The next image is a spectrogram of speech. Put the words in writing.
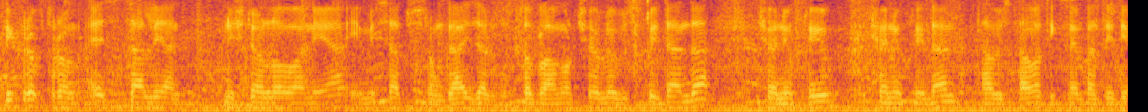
ვფიქრობთ, რომ ეს ძალიან მნიშვნელოვანია იმისათვის, რომ გაიზარდოს თობა ამორჩევლების მხრიდან და ჩვენი მხრივ ჩვენი მხრიდან თავისთავად იქნება დიდი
